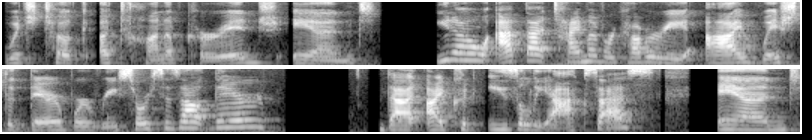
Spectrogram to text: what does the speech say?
which took a ton of courage. And, you know, at that time of recovery, I wish that there were resources out there that I could easily access. And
